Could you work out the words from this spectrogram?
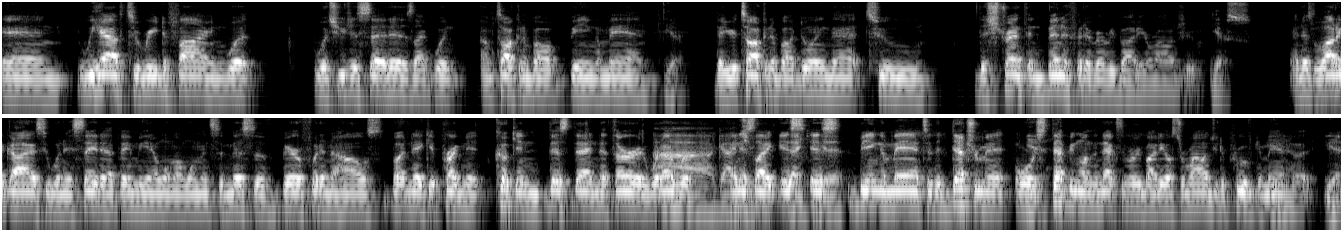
and we have to redefine what what you just said is like when I'm talking about being a man. Yeah. That you're talking about doing that to the strength and benefit of everybody around you. yes, And there's a lot of guys who, when they say that, they mean I want my woman submissive, barefoot in the house, butt naked, pregnant, cooking this, that, and the third, whatever. Ah, and it's like it's Thank you, it's being a man to the detriment or Yeah. stepping on the necks of everybody else around you to prove your manhood. yeah.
